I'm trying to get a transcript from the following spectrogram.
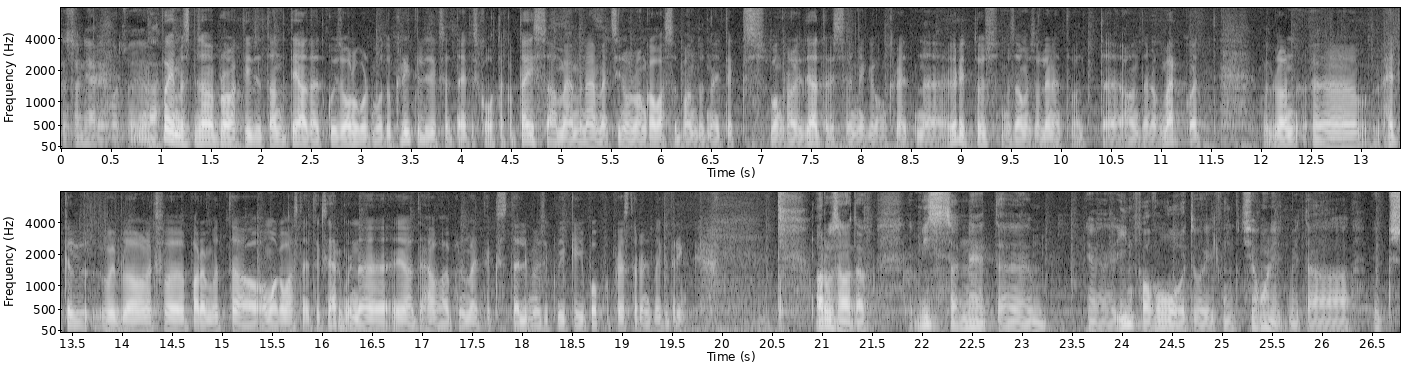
kas on järjekord või ei ole? põhimõtteliselt me saame proaktiivselt anda teada, et kui see olukord muutub kriitiliseks, et näiteks koht hakkab täis saama ja me näeme, et sinul on kavasse pandud näiteks Vangraali teatrisse mingi konkreetne üritus, me saame sulle ennetavalt äh, anda nagu märku, et võib-olla on äh, hetkel võib-olla oleks parem võtta oma kavast näiteks järgmine ja teha vahepeal näiteks Tallinn Music Weeki pop-up restoranis väike trink. arusaadav, mis on need infovood või funktsioonid, mida üks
